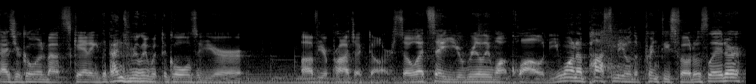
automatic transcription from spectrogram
as you're going about scanning, it depends really what the goals of your of your project are. So let's say you really want quality. You want to possibly be able to print these photos later.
